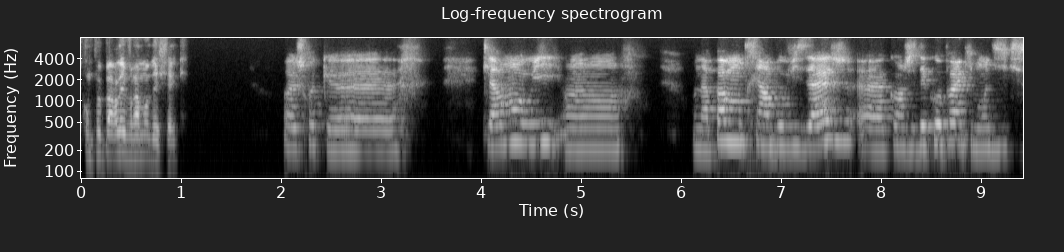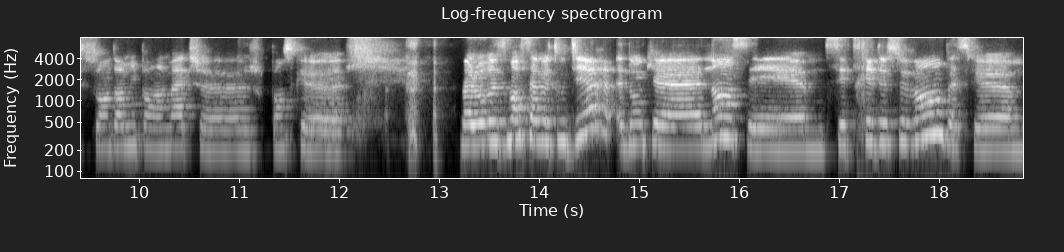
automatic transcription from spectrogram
qu'on peut parler vraiment d'échec Je crois que clairement, oui. On n'a pas montré un beau visage. Euh, quand j'ai des copains qui m'ont dit qu'ils se sont endormis pendant le match, euh, je pense que malheureusement, ça veut tout dire. Donc, euh, non, c'est très décevant parce que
